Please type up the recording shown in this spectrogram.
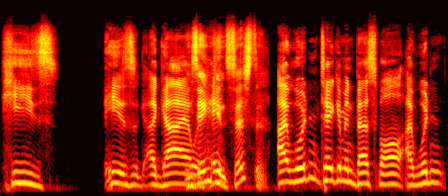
He's he's a guy. I He's hate- inconsistent. I wouldn't take him in best ball. I wouldn't,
